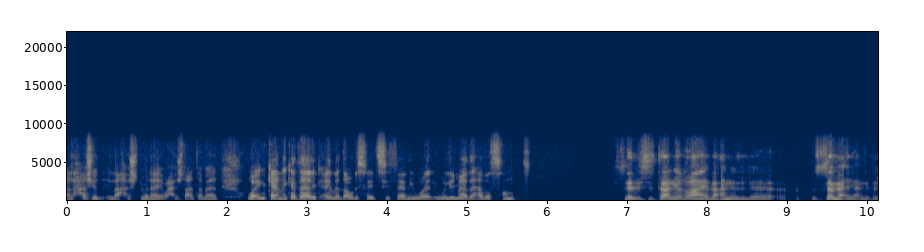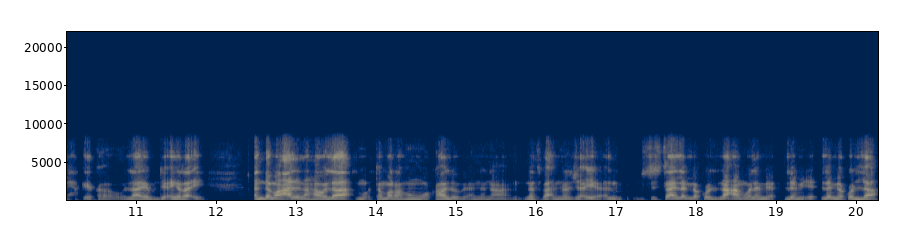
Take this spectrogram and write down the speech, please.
الحشد إلى حشد ولايه وحشد عتبات؟ وإن كان كذلك أين دور السيد السيستاني؟ ولماذا هذا الصمت؟ السيد السيستاني غائب عن السمع يعني في الحقيقة ولا يبدي أي رأي. عندما أعلن هؤلاء مؤتمرهم وقالوا بأننا نتبع المرجعية السيستاني لم يقل نعم ولم لم لم يقل لا.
